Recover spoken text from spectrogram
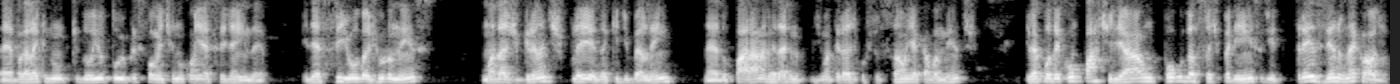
é, para a galera que, não, que do YouTube, principalmente, não conhece ele ainda, ele é CEO da Juronense, uma das grandes players aqui de Belém, né, do Pará, na verdade, de material de construção e acabamentos, e vai poder compartilhar um pouco da sua experiência de 13 anos, né, Cláudio?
